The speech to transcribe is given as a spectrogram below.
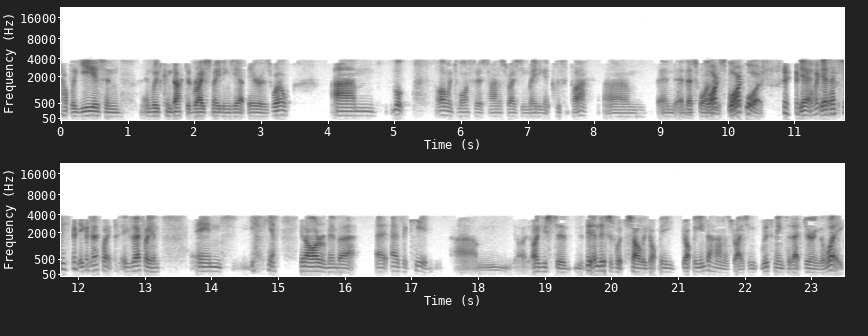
couple of years, and and we've conducted race meetings out there as well. Um, look, I went to my first harness racing meeting at Clifford Park, um, and and that's why. Like, likewise. yeah, likewise. yeah, that's it. Exactly, exactly. And and yeah, you know, I remember as a kid, um, I, I used to, and this is what solely got me got me into harness racing. Listening to that during the week,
